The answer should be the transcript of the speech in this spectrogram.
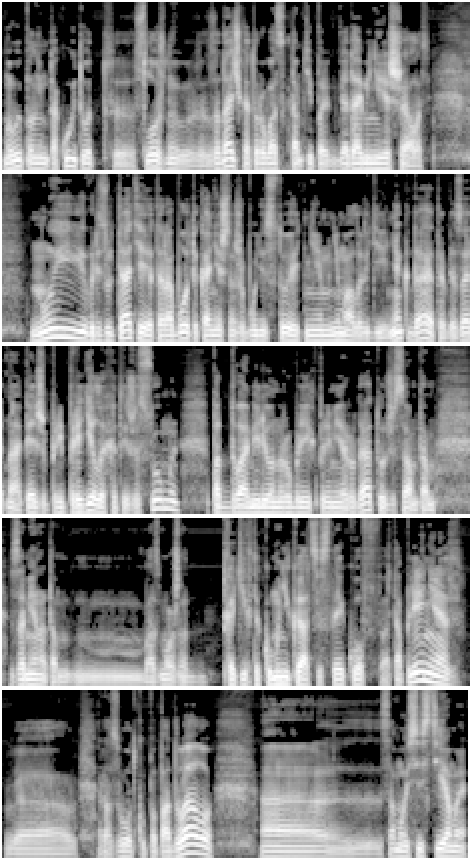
мы выполним такую-то вот э, сложную задачу, которая у вас там типа годами не решалась. Ну и в результате эта работа, конечно же, будет стоить немалых денег, да, это обязательно, опять же, при пределах этой же суммы, под 2 миллиона рублей, к примеру, да, тот же сам там замена там, возможно, каких-то коммуникаций, стояков отопления, э, разводку по подвалу э, самой системы,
